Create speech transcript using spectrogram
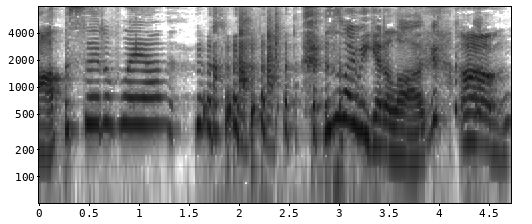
opposite of Leia. this is why we get along. um,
